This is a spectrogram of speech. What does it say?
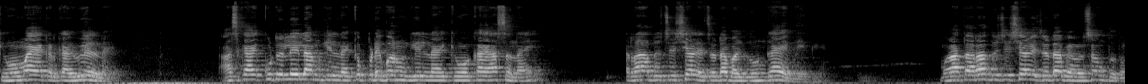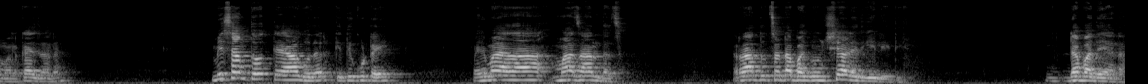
किंवा माझ्याकडे काय वेळ नाही. असं काय कुठं लय लांब गेलं नाही कपडे भरून गेले नाही किंवा काय असं नाही. राधूच्या शाळेचा डबा घेऊन गायब आहे ते. मग आता राधूच्या शाळेच्या डब्यावर सांगतो तुम्हाला काय झालं. मी सांगतो त्या अगोदर किती कुठे आहे. म्हणजे माझा माझा अंदाज. राधूचा डबा घेऊन शाळेत गेली ती. डबा द्यायला.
